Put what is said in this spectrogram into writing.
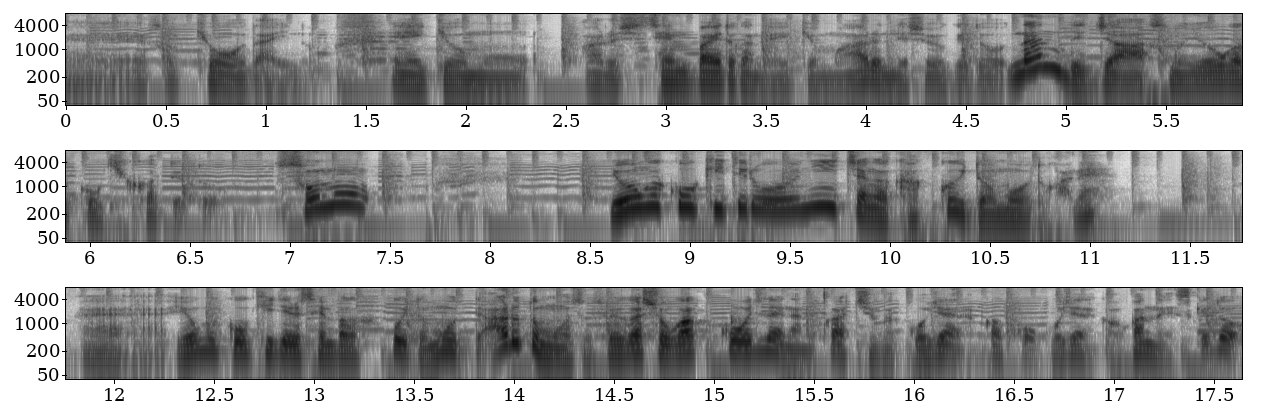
えーそう、兄弟の影響もあるし、先輩とかの影響もあるんでしょうけど、なんでじゃあその洋楽を聴くかというと、その洋楽を聴いてるお兄ちゃんがかっこいいと思うとかね、えー洋楽を聴いてる先輩がかっこいいと思うってあると思うんですよ。それが小学校時代なのか、中学校時代なのか、高校時代なのかわかんないですけど、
